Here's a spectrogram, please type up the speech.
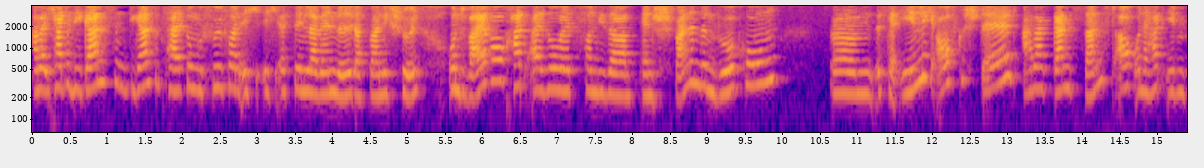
aber ich hatte die, ganzen, die ganze Zeit so ein Gefühl von, ich, ich esse den Lavendel. Das war nicht schön. Und Weihrauch hat also jetzt von dieser entspannenden Wirkung, ähm, ist er ähnlich aufgestellt, aber ganz sanft auch. Und er hat eben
